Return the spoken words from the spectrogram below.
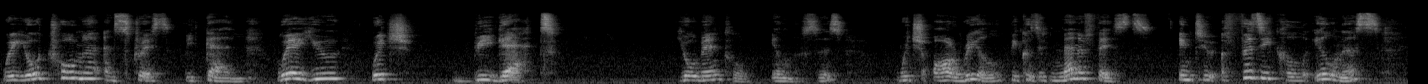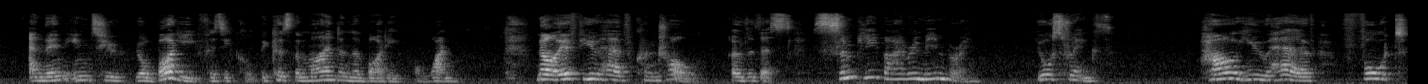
where your trauma and stress began, where you, which begat your mental illnesses, which are real because it manifests into a physical illness and then into your body physical because the mind and the body are one. Now if you have control over this simply by remembering your strength, how you have fought,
